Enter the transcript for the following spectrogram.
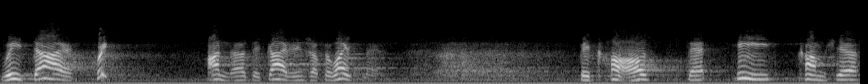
We die quick under the guidance of the white man because that he comes here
